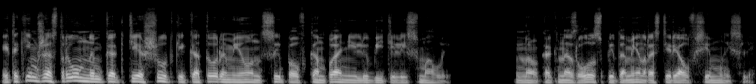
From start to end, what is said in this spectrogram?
и таким же остроумным, как те шутки, которыми он сыпал в компании любителей смолы. Но, как назло, Спитамен растерял все мысли.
